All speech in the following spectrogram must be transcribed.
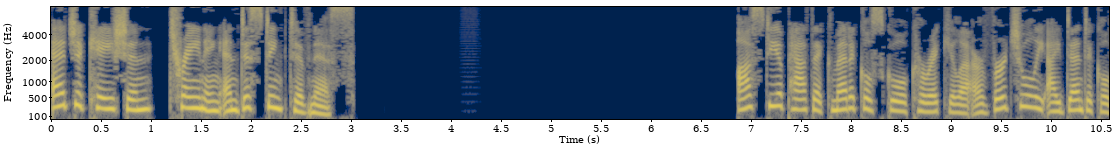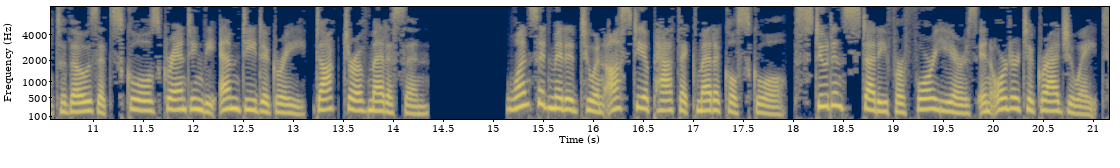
Education, training and distinctiveness Osteopathic medical school curricula are virtually identical to those at schools granting the MD degree Doctor of Medicine. Once admitted to an osteopathic medical school, students study for four years in order to graduate.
